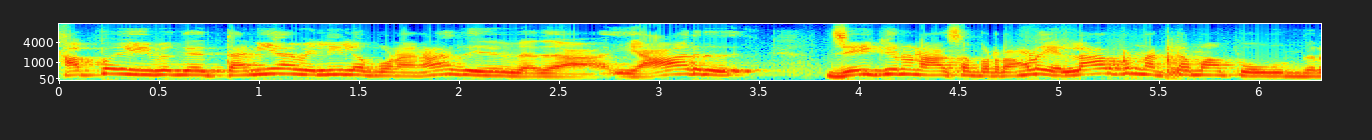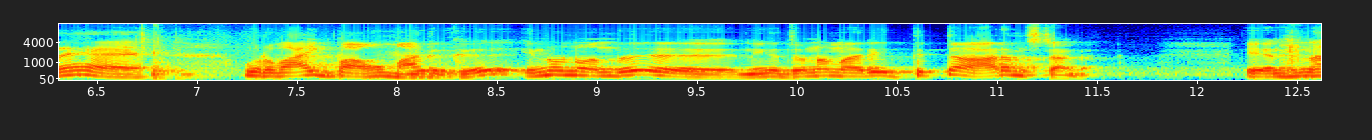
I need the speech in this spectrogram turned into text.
அப்போ இவங்க தனியாக வெளியில் போனாங்கன்னா அது அது யார் ஜெயிக்கணும்னு ஆசைப்படுறாங்களோ எல்லாருக்கும் நட்டமாக போகுங்கிற ஒரு வாய்ப்பாகவும் மாறுது. இருக்கு. வந்து நீங்கள் சொன்ன மாதிரி திட்ட ஆரம்பிச்சிட்டாங்க. என்னன்னா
